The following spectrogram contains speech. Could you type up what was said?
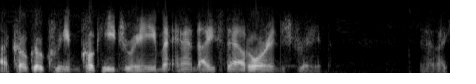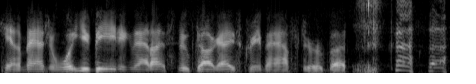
uh, cocoa cream cookie dream, and iced out orange dream. And I can't imagine what you'd be eating that uh, Snoop Dogg ice cream after, but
